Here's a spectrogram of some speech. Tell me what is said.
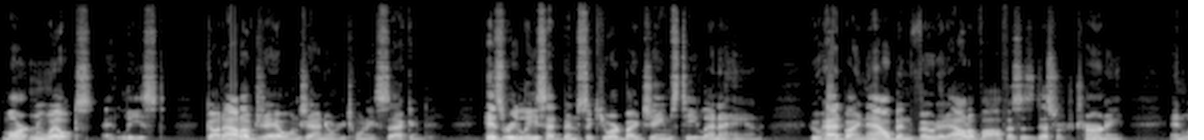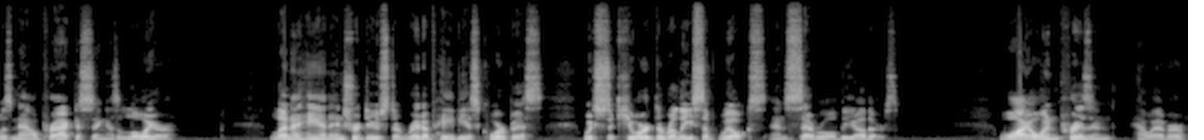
Martin Wilkes, at least, got out of jail on January 22nd. His release had been secured by James T. Lenahan, who had by now been voted out of office as district attorney and was now practicing as a lawyer. Lenahan introduced a writ of habeas corpus, which secured the release of Wilkes and several of the others. While in prison, however,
